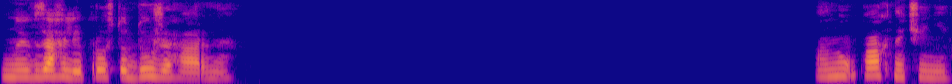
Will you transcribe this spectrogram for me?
Ну і взагалі просто дуже гарне. А ну, пахне чи ні?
